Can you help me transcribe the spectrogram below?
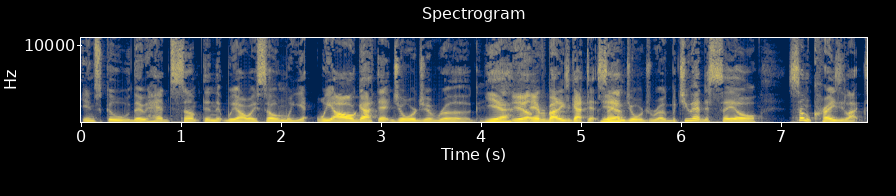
in school? They had something that we always sold, and we we all got that Georgia rug. yeah, Yep. Everybody's got that same Yep. Georgia rug, but you had to sell some crazy like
